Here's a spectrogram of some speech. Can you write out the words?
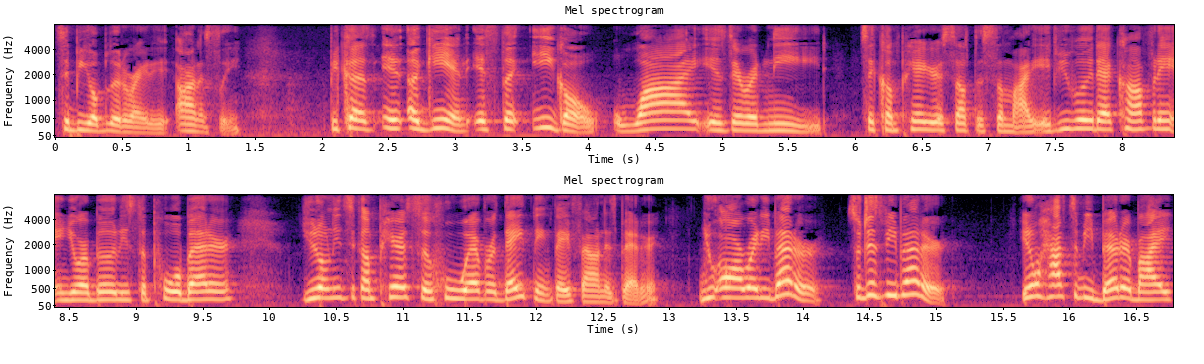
to be obliterated, honestly. Because it, again, it's the ego. Why is there a need to compare yourself to somebody? If you're really that confident in your abilities to pull better, you don't need to compare to whoever they think they found is better. You already better. So just be better. You don't have to be better by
